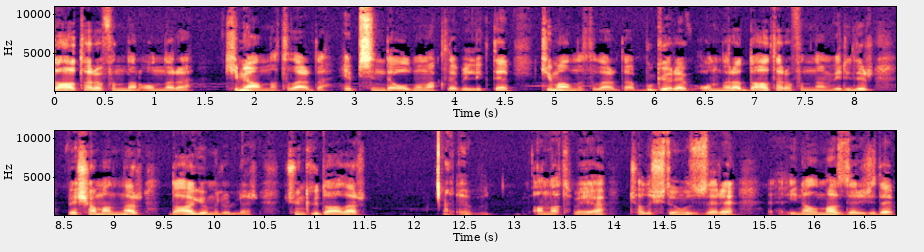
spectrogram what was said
dağ tarafından onlara kimi anlatılarda hepsinde olmamakla birlikte kimi anlatılarda bu görev onlara dağ tarafından verilir ve şamanlar dağa gömülürler. Çünkü dağlar anlatmaya çalıştığımız üzere e, inanılmaz derecede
